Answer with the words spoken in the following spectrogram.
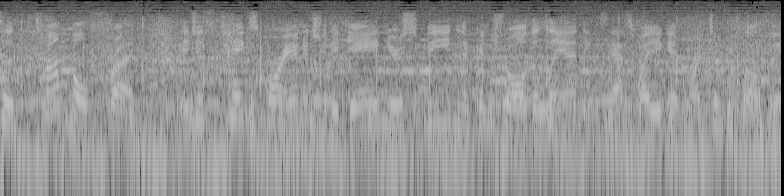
To, tumble front, it just takes more energy to gain your speed and to control the landings. That's why you get more difficulty.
